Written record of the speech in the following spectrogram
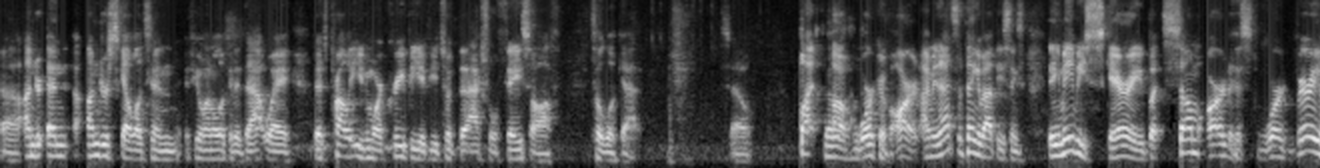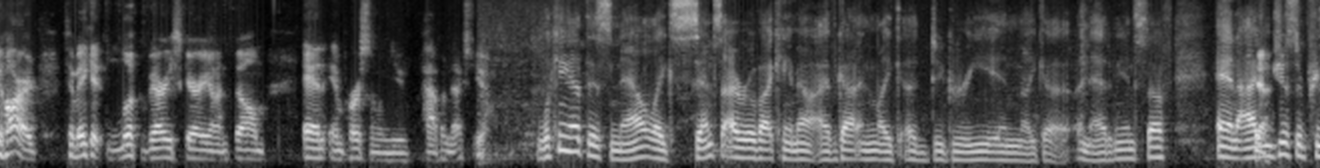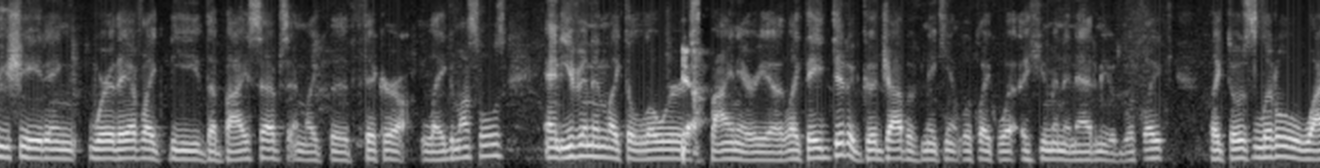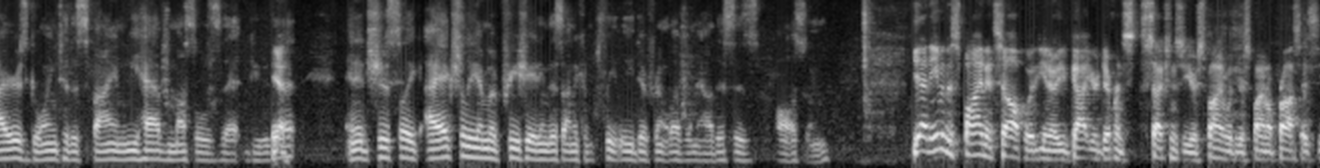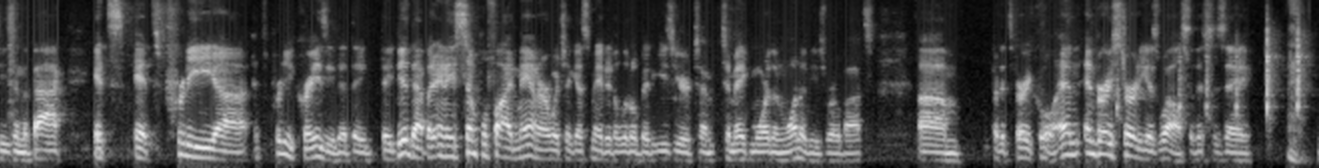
uh, under and under skeleton, if you want to look at it that way, that's probably even more creepy if you took the actual face off to look at. So but a work of art. I mean, that's the thing about these things. They may be scary, but some artists work very hard to make it look very scary on film and in person when you have them next to you. Looking at this now, like since iRobot came out, I've gotten like a degree in like uh, anatomy and stuff, and I'm yeah. just appreciating where they have like the the biceps and like the thicker leg muscles and even in like the lower yeah. spine area like they did a good job of making it look like what a human anatomy would look like. Like those little wires going to the spine we have muscles that do that. Yeah. and it's just like i actually am appreciating this on a completely different level now. This is awesome. Yeah and even the spine itself with you know you've got your different sections of your spine with your spinal processes in the back it's it's pretty uh, it's pretty crazy that they they did that, but in a simplified manner, which I guess made it a little bit easier to to make more than one of these robots. Um, but it's very cool and and very sturdy as well. So this is a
